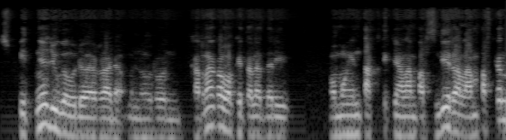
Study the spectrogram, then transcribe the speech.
speednya juga udah rada menurun karena kalau kita lihat dari ngomongin taktiknya Lampard sendiri Lampard kan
